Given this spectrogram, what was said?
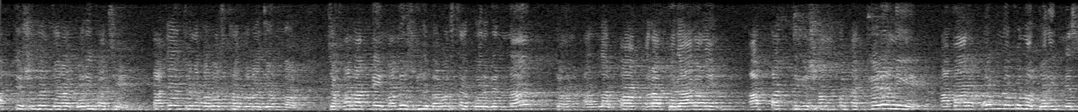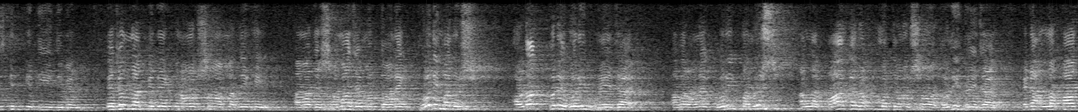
আত্মীয় স্বজন যারা গরিব আছে, তাদের জন্য ব্যবস্থা করার জন্য, যখন আপনি মানুষগুলি ব্যবস্থা করবেন না, তখন আল্লাহ পাক রাব্বুল আলামিন আপনার থেকে সম্পদটা কেড়ে নিয়ে আবার অন্য কোনো গরিব মিসকিনকে দিয়ে দেবেন। এজন্য আপনি দেখবেন অনেক সময় আমরা দেখি, আমাদের সমাজের মধ্যে অনেক ধনী মানুষ হঠাৎ করে গরিব হয়ে যায়। আবার অনেক গরিব মানুষ আল্লাহ পাকের রহমতে অনেক সময় ধনী হয়ে যায়। এটা আল্লাহ পাক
